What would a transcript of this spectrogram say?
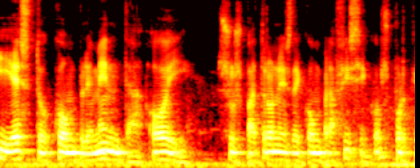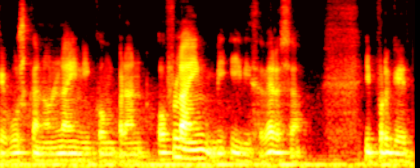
Y esto complementa hoy sus patrones de compra físicos porque buscan online y compran offline y viceversa. Y porque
